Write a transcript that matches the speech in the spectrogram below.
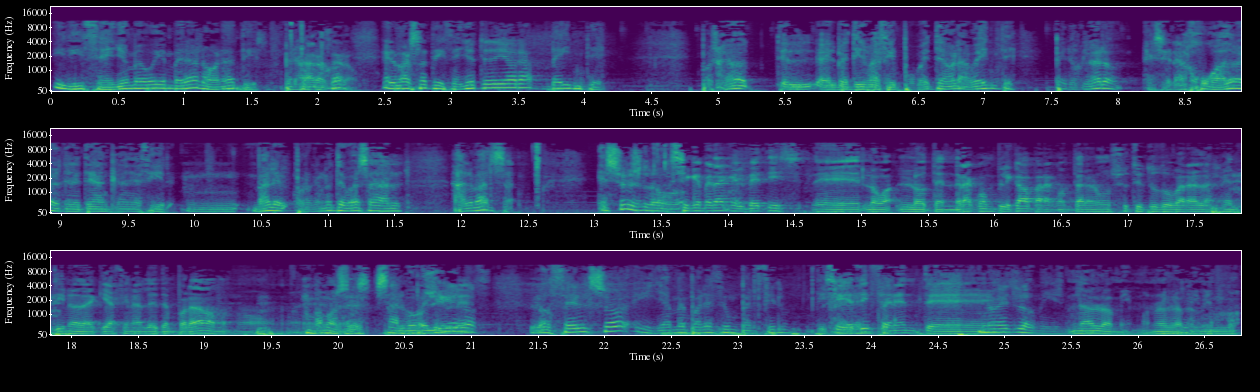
y dice, yo me voy en verano gratis. Pero a Claro, lo mejor claro. el Barça te dice, yo te doy ahora 20. Pues claro, el, el Betis va a decir, pues vete ahora 20. Pero claro, que será el jugador el que le tengan que decir, mm, vale, ¿por qué no te vas al, al Barça? Eso es lo... Sí que es verdad que el Betis eh, lo, lo tendrá complicado para encontrar un sustituto para el argentino de aquí a final de temporada. Vamos, no- Vamos, es, salvo que llegue lo, lo Celso y ya me parece un perfil diferente. Sí, es diferente. No es lo mismo. No es lo mismo, no es lo, mismo. mismo.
